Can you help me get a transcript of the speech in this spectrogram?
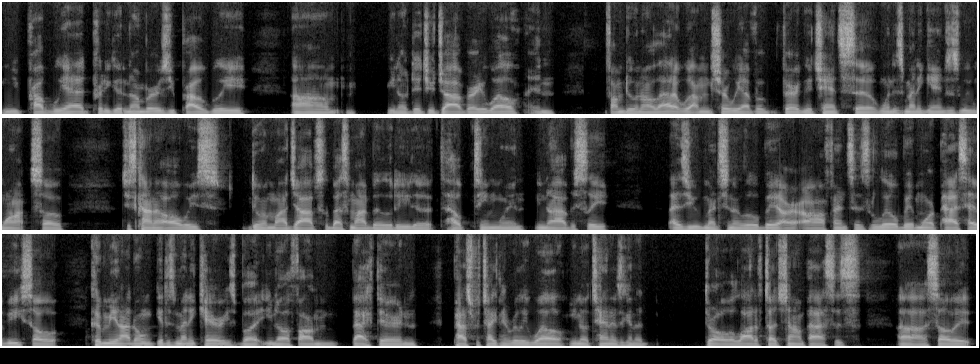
you probably had pretty good numbers. You probably, um, you know, did your job very well. And if I'm doing all that, I'm sure we have a very good chance to win as many games as we want. So just kind of always doing my job to the best of my ability to, to help team win. You know, obviously, as you mentioned a little bit, our, our offense is a little bit more pass heavy, so could mean I don't get as many carries. But you know, if I'm back there and pass protecting really well, you know, Tanner's going to throw a lot of touchdown passes. Uh, so it,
